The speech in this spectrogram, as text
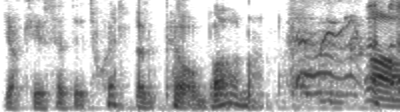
jag kan ju sätta ut skeppen på banan. ja.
